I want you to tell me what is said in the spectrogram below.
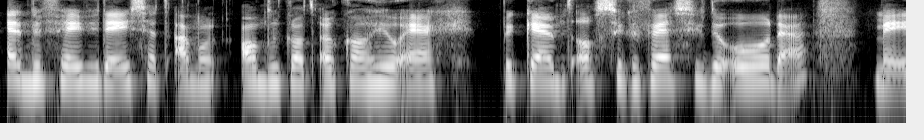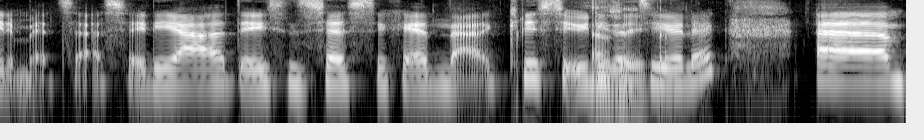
en de VVD staat aan de andere kant ook al heel erg bekend als de gevestigde orde. Mede met CDA, D66 en ChristenUnie natuurlijk. Um,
